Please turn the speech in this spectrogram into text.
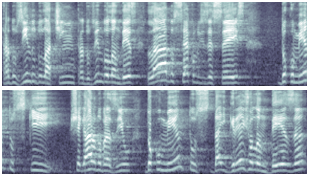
traduzindo do latim, traduzindo do holandês, lá do século XVI, documentos que chegaram no Brasil, documentos da igreja holandesa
